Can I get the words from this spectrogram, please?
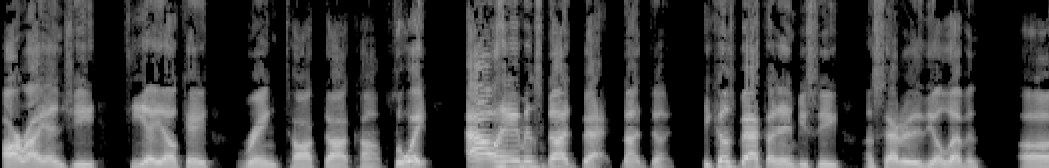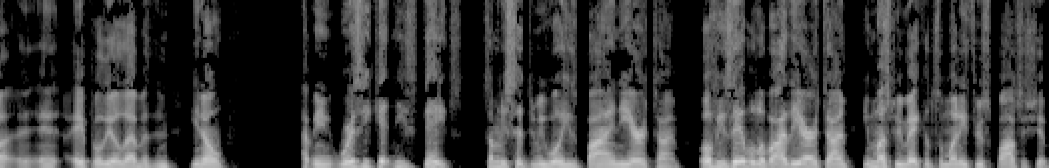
R I N G T A L K, ringtalk.com. So wait, Al Haymon's not back, not done. He comes back on NBC on Saturday the 11th, uh, April the 11th. And, you know, I mean, where's he getting these dates? Somebody said to me, well, he's buying the airtime. Well, if he's able to buy the airtime, he must be making some money through sponsorship.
